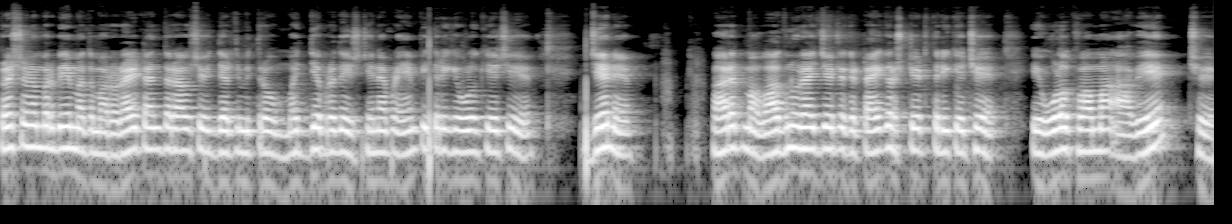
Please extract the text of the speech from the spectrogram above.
પ્રશ્ન નંબર બેમાં તમારો રાઈટ આન્સર આવશે, વિદ્યાર્થી મિત્રો, મધ્યપ્રદેશ, જેને આપણે એમપી તરીકે ઓળખીએ છીએ. જેને ભારતમાં વાઘનું રાજ્ય એટલે કે ટાઈગર સ્ટેટ તરીકે છે. એ ઓળખવામાં આવે છે.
